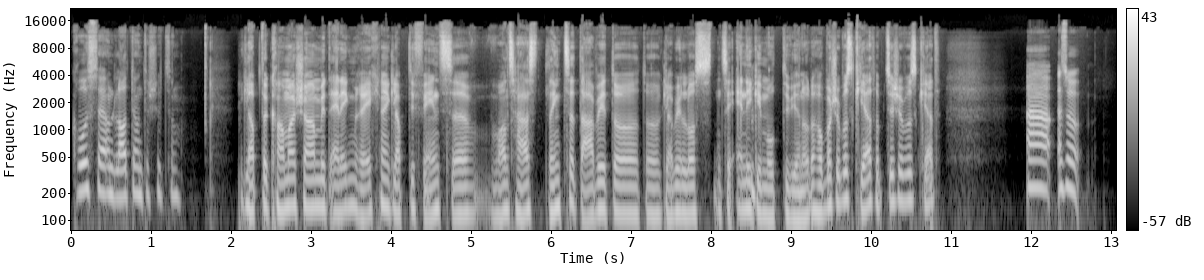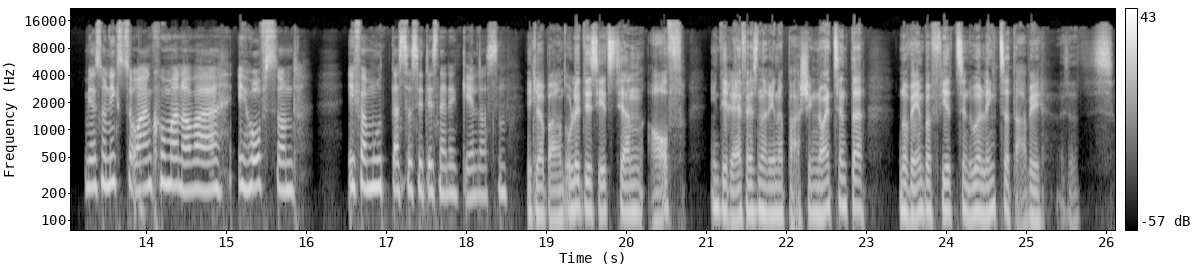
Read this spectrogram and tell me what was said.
große und laute Unterstützung. Ich glaube, da kann man schon mit einigem rechnen. Ich glaube, die Fans, äh, wenn es heißt Linzer Derby, da, da glaube ich, lassen sie einige motivieren, oder? Hat man schon was gehört? Habt ihr schon was gehört? Äh, also, mir ist noch nichts zu Ohren gekommen, aber ich hoffe es und ich vermute, dass sie sich das nicht entgehen lassen. Ich glaube auch. Und alle, die es jetzt hören, auf in die Raiffeisen Arena Pasching. 19. November, 14 Uhr, Linzer Derby. Also das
